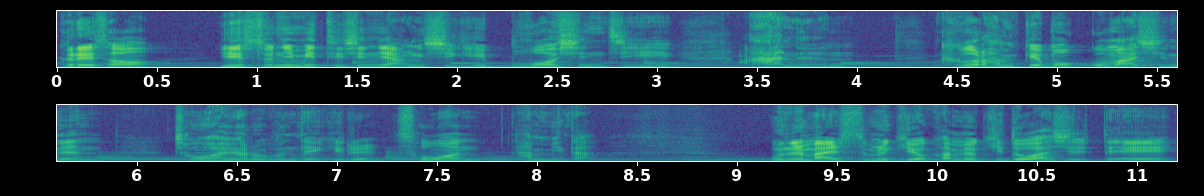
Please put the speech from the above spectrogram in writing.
그래서 예수님이 드신 양식이 무엇인지 아는 그걸 함께 먹고 마시는 저와 여러분 되기를 소원합니다. 오늘 말씀을 기억하며 기도하실 때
